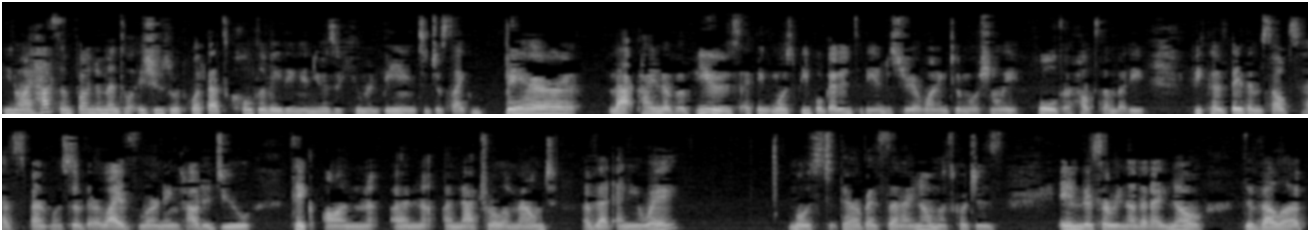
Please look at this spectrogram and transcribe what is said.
you know, I have some fundamental issues with what that's cultivating in you as a human being to just like bear that kind of abuse. I think most people get into the industry of wanting to emotionally hold or help somebody because they themselves have spent most of their lives learning how to do, take on an, a natural amount of that anyway. Most therapists that I know, most coaches in this arena that I know, develop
